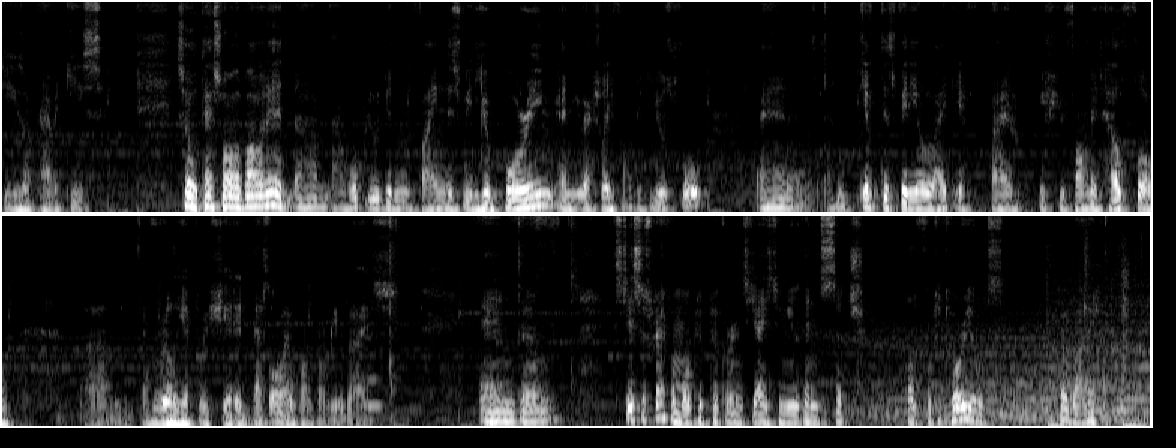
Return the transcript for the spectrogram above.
keys or private keys. So that's all about it. Um, i hope you didn't find this video boring and you actually found it useful. And give this video a like if i if you found it helpful. Um, i really appreciate it. That's all i want from you guys. And um, Stay subscribed for more cryptocurrency IC news and such helpful tutorials. Bye bye.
